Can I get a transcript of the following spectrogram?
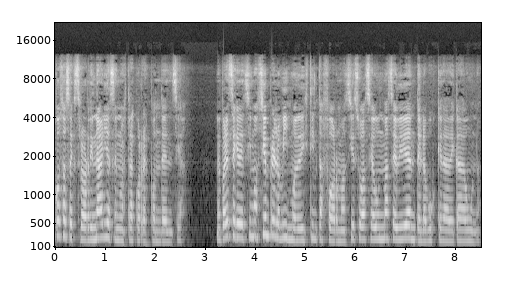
cosas extraordinarias en nuestra correspondencia. Me parece que decimos siempre lo mismo de distintas formas y eso hace aún más evidente la búsqueda de cada uno.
